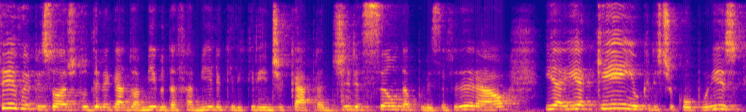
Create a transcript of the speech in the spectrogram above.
Teve o episódio do delegado amigo da família que ele queria indicar para a direção da Polícia Federal, e aí a quem o criticou por isso,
